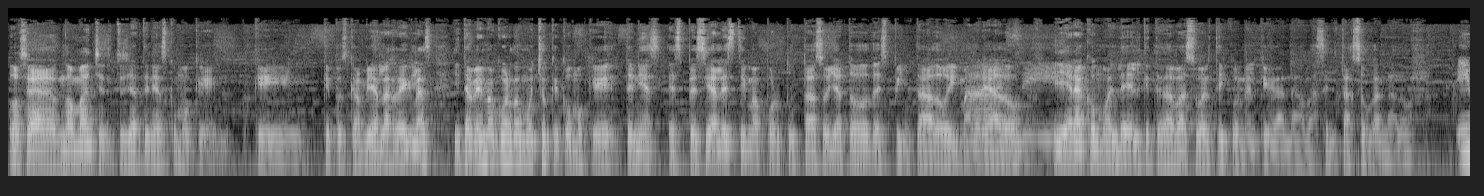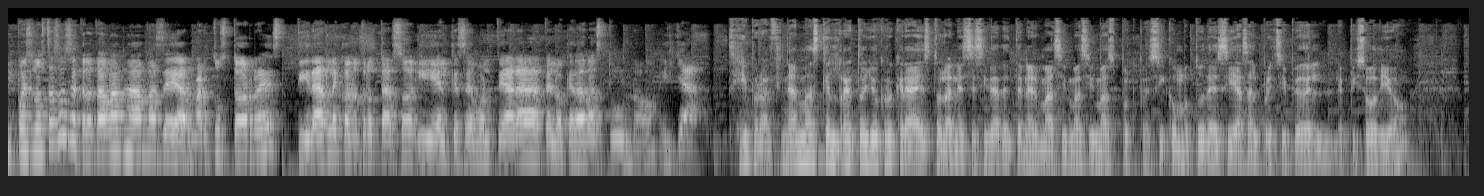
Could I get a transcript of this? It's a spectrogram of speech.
o sea, no manches, entonces ya tenías como que que, pues cambiar las reglas. Y también me acuerdo mucho que como que tenías especial estima por tu tazo ya todo despintado y madreado. Y era como el de el que te daba suerte y con el que ganabas, el tazo ganador. Y pues los tazos se trataban nada más de armar tus torres, tirarle con otro tazo y el que se volteara te lo quedabas tú, ¿no? Y ya. Sí, pero al final más que el reto yo creo que era esto, la necesidad de tener más y más y más, porque pues sí, como tú decías al principio del episodio,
